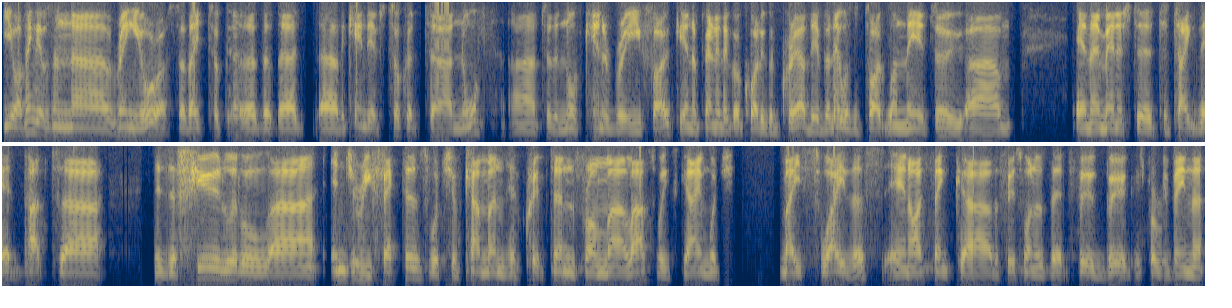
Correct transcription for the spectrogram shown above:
Yeah, I think it was in uh, Rangiora. So they took uh, the the, uh, the Cantabs took it uh, north uh, to the North Canterbury folk, and apparently they got quite a good crowd there. But that was a tight one there too, um, and they managed to, to take that. But uh, there's a few little uh, injury factors which have come in, have crept in from uh, last week's game, which may sway this. And I think uh, the first one is that Ferg Burke, who's probably been the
